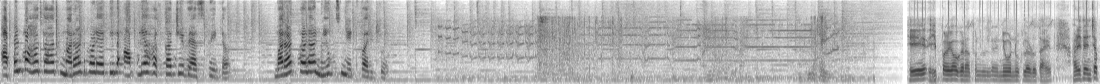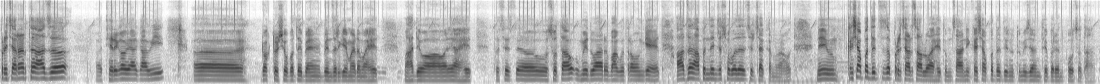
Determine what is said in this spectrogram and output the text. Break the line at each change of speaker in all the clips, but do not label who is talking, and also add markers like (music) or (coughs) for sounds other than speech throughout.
आपण पाहत आहात मराठवाड्यातील आपल्या हक्काचे व्यासपीठ मराठवाडा न्यूज नेटवर्क.
हे हिप्पळगाव गणातून ल- निवडणूक लढवत आहेत. आणि त्यांच्या प्रचारार्थ आज थेरगाव या गावी डॉक्टर शोभताई बॅ बेंजरगे मॅडम आहेत महादेव आवाळे आहेत तसेच स्वतः उमेदवार भागवतराव अंगे आहेत. आज आपण त्यांच्यासोबत चर्चा करणार आहोत. ने कशा पद्धतीचा प्रचार चालू आहे तुमचा आणि कशा पद्धतीने तुम्ही जनतेपर्यंत पोहोचत आहात?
